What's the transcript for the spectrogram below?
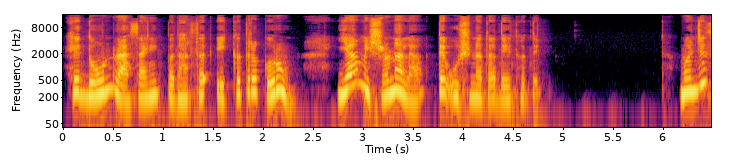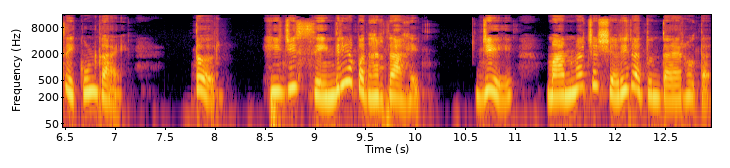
हे दोन रासायनिक पदार्थ एकत्र करून या मिश्रणाला ते उष्णता देत होते. म्हणजेच एकूण काय? तर ही जी सेंद्रिय पदार्थ आहेत जे मानवाच्या शरीरातून तयार होतात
